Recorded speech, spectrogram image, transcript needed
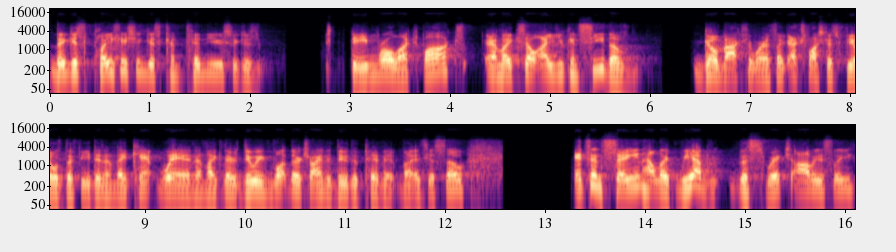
they just PlayStation just continues to just steamroll Xbox, and like so I you can see the go back to where it's like Xbox just feels defeated and they can't win, and like they're doing what they're trying to do to pivot, but it's just so it's insane how like we have the Switch obviously,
